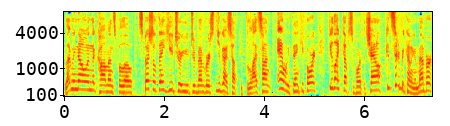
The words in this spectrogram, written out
let me know in the comments below. Special thank you to our YouTube members. You guys help keep the lights on, and we thank you for it. If you'd like to help support the channel, consider becoming a member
